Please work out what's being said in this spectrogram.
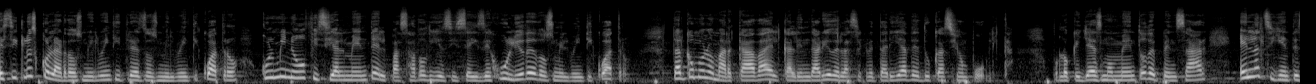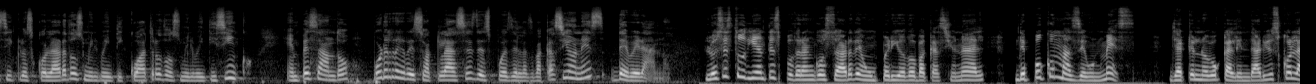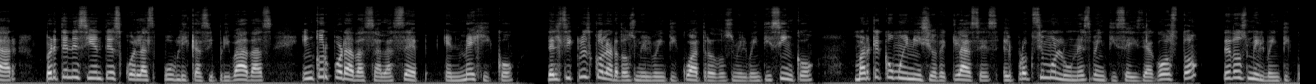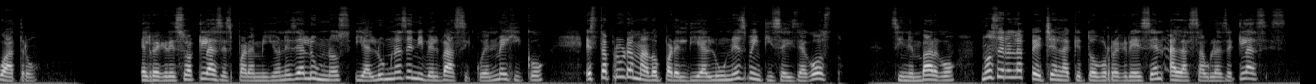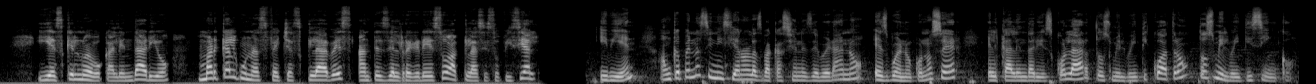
El ciclo escolar 2023-2024 culminó oficialmente el pasado 16 de julio de 2024, tal como lo marcaba el calendario de la Secretaría de Educación Pública, por lo que ya es momento de pensar en el siguiente ciclo escolar 2024-2025, empezando por el regreso a clases después de las vacaciones de verano. Los estudiantes podrán gozar de un periodo vacacional de poco más de un mes, ya que el nuevo calendario escolar, perteneciente a escuelas públicas y privadas incorporadas a la SEP en México, del ciclo escolar 2024-2025, marca como inicio de clases el próximo lunes 26 de agosto de 2024. El regreso a clases para millones de alumnos y alumnas de nivel básico en México está programado para el día lunes 26 de agosto. Sin embargo, no será la fecha en la que todos regresen a las aulas de clases y es que el nuevo calendario marca algunas fechas claves antes del regreso a clases oficial. Y bien, aunque apenas iniciaron las vacaciones de verano, es bueno conocer el calendario escolar 2024-2025.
